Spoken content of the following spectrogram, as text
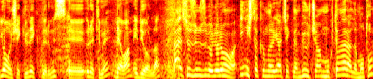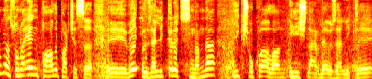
yoğun şekilde ekiplerimiz e, üretime devam ediyorlar. Ben sözünüzü bölüyorum ama iniş takımları gerçekten bir uçağın muhtemelen herhalde motorundan sonra en pahalı parçası Ee, ve özellikler açısından da ilk şoku alan inişlerde özellikle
